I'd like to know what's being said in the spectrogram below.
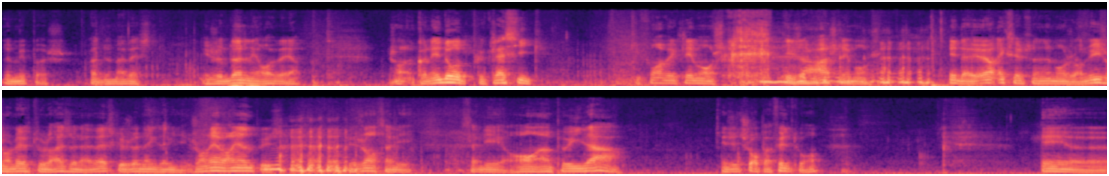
de mes poches, enfin de ma veste. Et je donne les revers. J'en connais d'autres, plus classiques, qui font avec les manches. Et j'arrache les manches. Et d'ailleurs, exceptionnellement aujourd'hui, j'enlève tout le reste de la veste que je n'ai examiné. J'enlève rien de plus. Les gens, ça les, ça les rend un peu hilar. Et j'ai toujours pas fait le tour. hein. Et euh,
